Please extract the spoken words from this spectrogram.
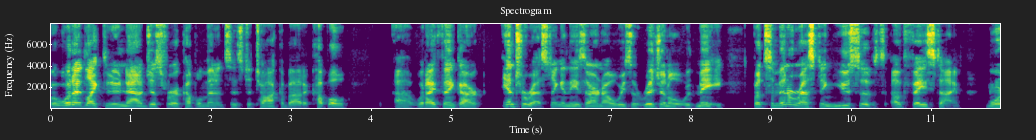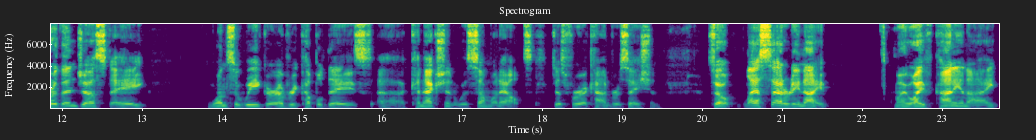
but what I'd like to do now, just for a couple minutes, is to talk about a couple uh, what I think are interesting, and these aren't always original with me, but some interesting uses of FaceTime, more than just a once a week or every couple days uh, connection with someone else, just for a conversation. So last Saturday night, my wife Connie and I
